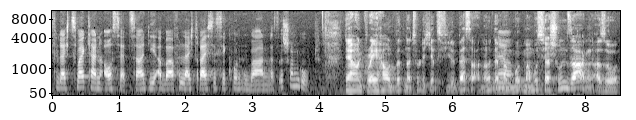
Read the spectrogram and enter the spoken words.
vielleicht zwei kleine Aussetzer, die aber vielleicht 30 Sekunden waren. Das ist schon gut. Ja, und Greyhound wird natürlich jetzt viel besser. Ne? Denn ja. man, man, muss ja schon sagen, also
